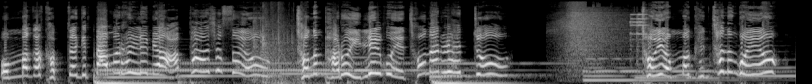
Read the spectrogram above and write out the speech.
엄마가 갑자기 땀을 흘리며 아파하셨어요. 저는 바로 119에 전화를 했죠. 저희 엄마 괜찮은 거예요?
